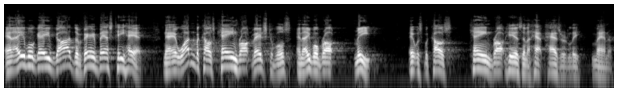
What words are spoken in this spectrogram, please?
and Abel gave God the very best he had. Now, it wasn't because Cain brought vegetables and Abel brought meat, it was because Cain brought his in a haphazardly manner,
